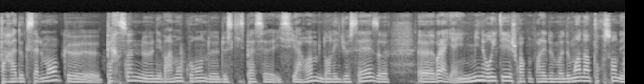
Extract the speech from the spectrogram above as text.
paradoxalement, que personne n'est vraiment au courant de, de, ce qui se passe ici à Rome, dans les diocèses. voilà, il y a une minorité, je crois qu'on parlait de, de moins d'un pour cent des,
